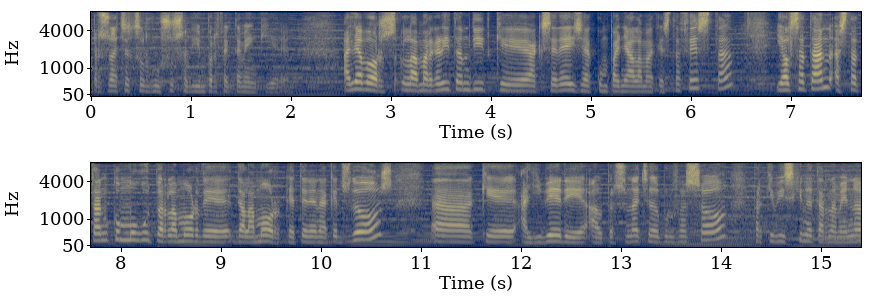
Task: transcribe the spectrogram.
personatges que els russos sabien perfectament qui eren. Ah, Llavors, la Margarita hem dit que accedeix a acompanyar-la en aquesta festa i el Satan està tan commogut per l'amor de, de l'amor que tenen aquests dos eh, que allibere el personatge del professor perquè visquin eternament eh,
